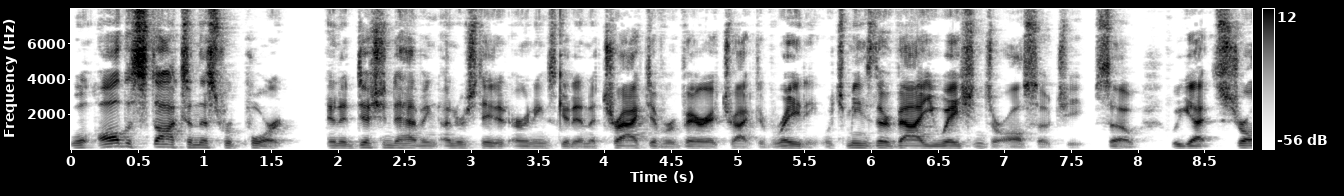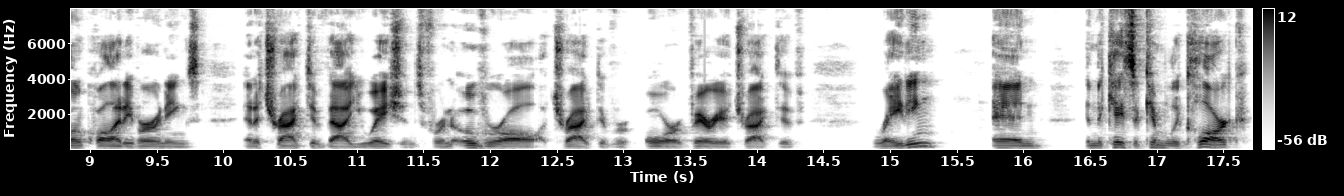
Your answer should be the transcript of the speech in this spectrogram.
Well, all the stocks in this report, in addition to having understated earnings, get an attractive or very attractive rating, which means their valuations are also cheap. So we got strong quality of earnings and attractive valuations for an overall attractive or, very attractive rating. And in the case of Kimberly Clark,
